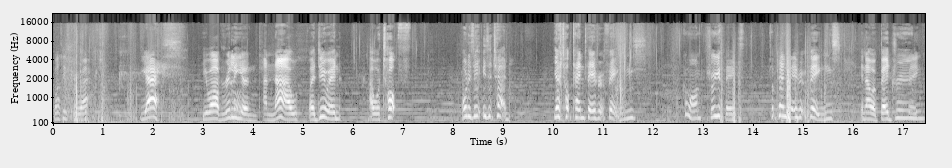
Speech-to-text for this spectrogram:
That is correct. Yes, you are brilliant. And now we're doing our top. What is it? Is it 10? Yeah, top 10 favourite things. Come on, show your face. Top 10 favourite things in our bedroom.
